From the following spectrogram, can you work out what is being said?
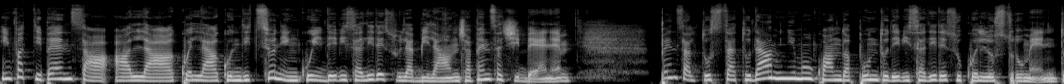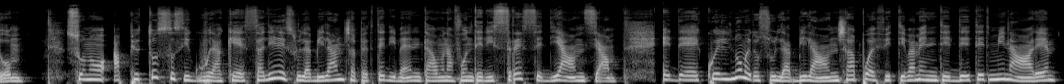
Infatti pensa a quella condizione in cui devi salire sulla bilancia, pensaci bene. Pensa al tuo stato d'animo quando appunto devi salire su quello strumento. Sono piuttosto sicura che salire sulla bilancia per te diventa una fonte di stress e di ansia ed è quel numero sulla bilancia può effettivamente determinare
